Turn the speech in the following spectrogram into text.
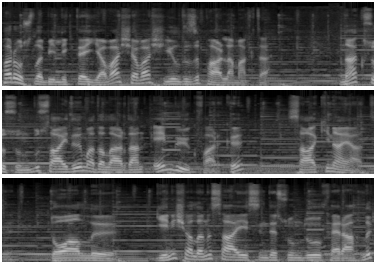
Paros'la birlikte yavaş yavaş yıldızı parlamakta. Naxos'un bu saydığım adalardan en büyük farkı, sakin hayatı, doğallığı, geniş alanı sayesinde sunduğu ferahlık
